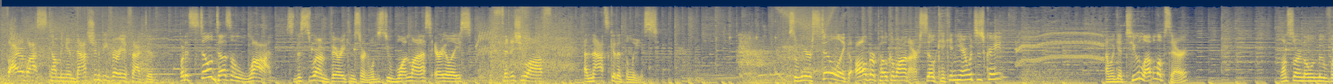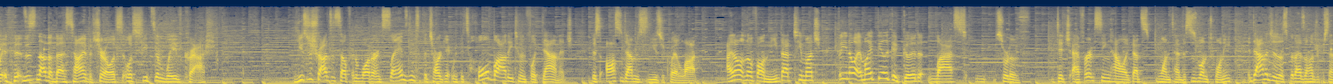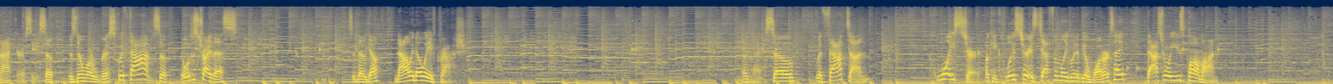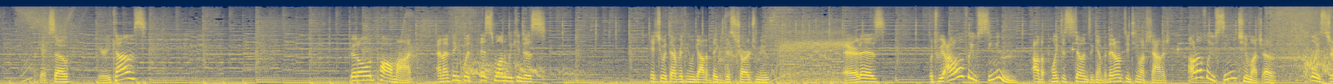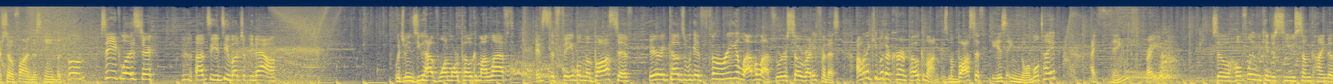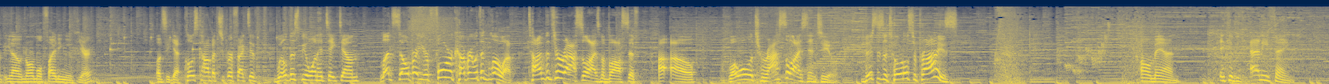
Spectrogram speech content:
Fire Blast is coming in, that shouldn't be very effective, but it still does a lot. So this is where I'm very concerned. We'll just do one last aerial ace, finish you off, and that's good at the least. So we are still, like, all of our Pokemon are still kicking here, which is great. And we get two level ups there. Once learned to move, this is not the best time, but sure, let's, let's shoot some Wave Crash. User shrouds itself in water and slams into the target with its whole body to inflict damage. This also damages the user quite a lot. I don't know if I'll need that too much, but you know, it might be like a good last sort of ditch effort, seeing how like that's 110, this is 120. It damages us, but has 100% accuracy. So there's no more risk with that. So we'll just try this. So there we go. Now we know Wave Crash. Okay, so with that done, Cloyster. Okay, Cloyster is definitely going to be a water type. That's where we use Pawmot. Okay, so here he comes. Good old Pawmot. And I think with this one, we can just hit you with everything. We got a big discharge move. There it is. Which we, I don't know if we've seen, oh, the pointed stones again, but they don't do too much damage. I don't know if we've seen too much of Cloyster so far in this game, but boom, see you, Cloyster. Not seeing too much of you now. Which means you have one more Pokemon left. It's the fabled Mabosstiff. Here it comes, we get three level ups. We're so ready for this. I wanna keep with our current Pokemon because Mabosstiff is a normal type, I think, right? So hopefully we can just use some kind of, you know, normal fighting move here. Let's see, yeah, close combat, super effective. Will this be a one hit takedown? Let's celebrate your full recovery with a glow up. Time to terastallize Mabosstiff. Uh-oh, what will it terastallize into? This is a total surprise. Oh man, it could be anything.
